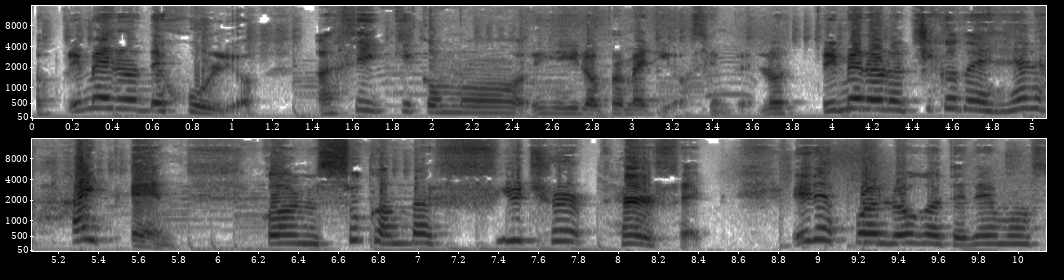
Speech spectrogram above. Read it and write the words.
los primeros de julio. Así que como, y lo prometido siempre, los primeros los chicos de Hypen con su comeback Future Perfect. Y después luego tenemos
